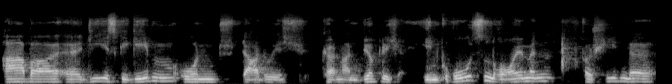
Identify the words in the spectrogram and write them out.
Aber äh, die ist gegeben und dadurch kann man wirklich in großen Räumen verschiedene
